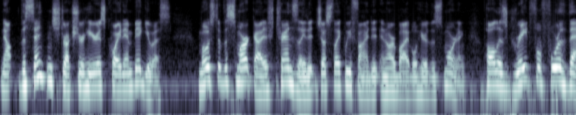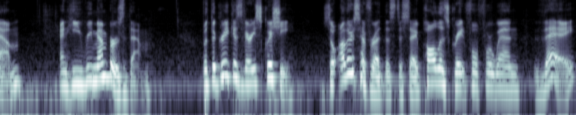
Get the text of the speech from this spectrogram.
Now, the sentence structure here is quite ambiguous. Most of the smart guys translate it just like we find it in our Bible here this morning. Paul is grateful for them, and he remembers them. But the Greek is very squishy. So others have read this to say Paul is grateful for when they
